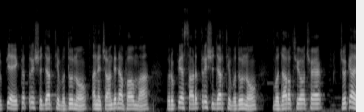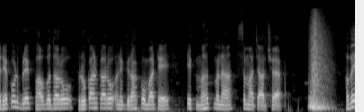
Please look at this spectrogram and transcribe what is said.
રૂપિયા એકત્રીસ હજારથી વધુનો અને ચાંદીના ભાવમાં રૂપિયા સાડત્રીસ હજારથી વધુનો વધારો થયો છે. જો કે આ રેકોર્ડ બ્રેક ભાવ વધારો, રોકાણકારો અને ગ્રાહકો માટે એક મહત્ત્વના સમાચાર છે. હવે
